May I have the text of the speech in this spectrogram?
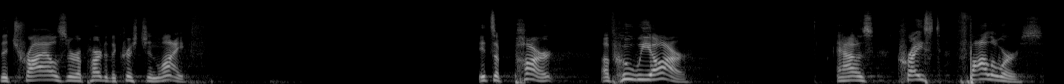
that trials are a part of the Christian life. It's a part of who we are as Christ followers.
